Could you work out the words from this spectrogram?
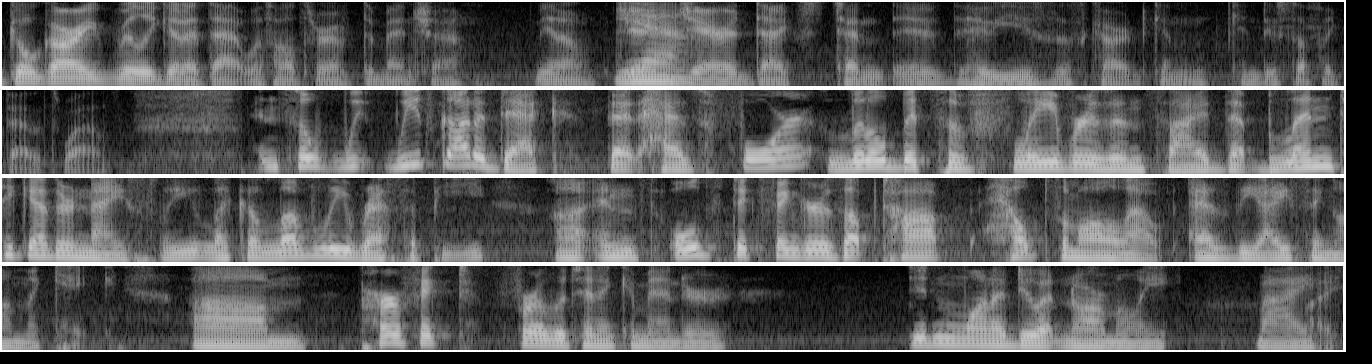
Golgari really good at that with Altar of Dementia. You know, Jar- Yeah. Jarad decks tend uh, who use this card can can do stuff like that. It's wild. And so we, we've got a deck that has four little bits of flavors inside that blend together nicely, like a lovely recipe. Uh, and Old Stick Fingers up top helps them all out as the icing on the cake. Um, perfect for a lieutenant commander. Didn't want to do it normally. Bye. Bye.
